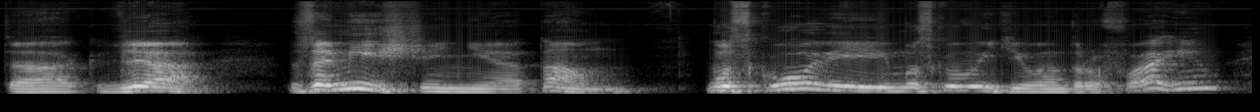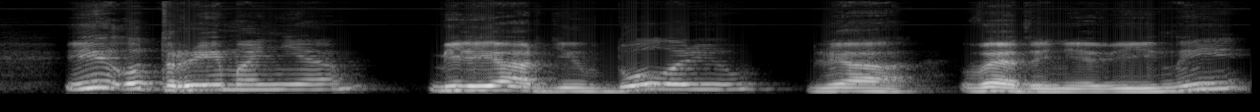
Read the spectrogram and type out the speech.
так, для заміщення там Московії, московитів андрофагів і отримання мільярдів доларів для ведення війни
